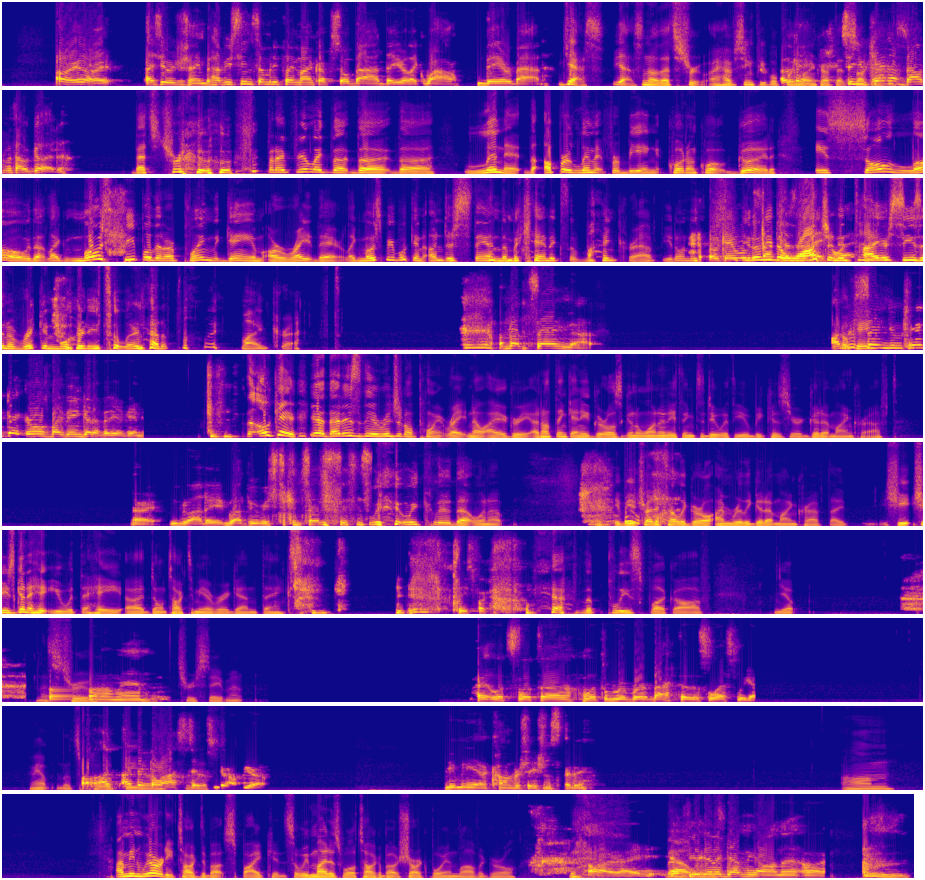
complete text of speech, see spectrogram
all right, all right. I see what you're saying, but have you seen somebody play Minecraft so bad that you're like, wow, they are bad? Yes, yes, no, that's true. I have seen people play Okay, Minecraft that so you can't ass. have bad without good. That's true, but I feel like the the the limit, the upper limit for being quote unquote good is so low that like most people that are playing the game are right there. Like most people can understand the mechanics of Minecraft. You don't need Okay, well, you don't need to watch an away- entire season of Rick and Morty to learn how to play Minecraft. I'm not saying that. I'm Okay. just saying you can't get girls by being good at video games. okay, yeah, that is the original point, right? No, I agree. I don't think any girl's gonna want anything to do with you because you're good at Minecraft. All right, I'm glad I, glad we reached a consensus. We we cleared that one up. If, if you try to tell a girl I'm really good at Minecraft, I she she's gonna hit you with the hey, uh, don't talk to me ever again, thanks. Please fuck off. yeah, the please fuck off. Yep, that's true. Oh man. True statement. All right, let's let uh let's revert back to this list we got. Yep, let's Oh, pull I, up I the, picked the uh, last two. list. You're up. You're up. Give me a conversation starter. Um, I mean, we already talked about Spy Kids, so we might as well talk about Shark Boy and Lava Girl. All right. If you're gonna get me on it, all right.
